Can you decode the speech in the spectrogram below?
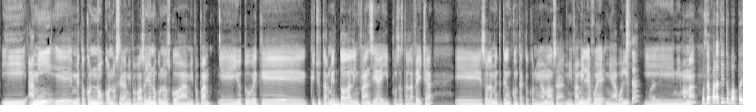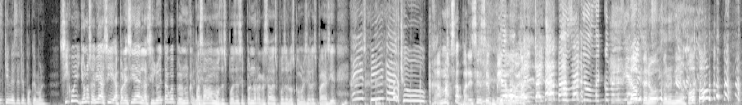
Y a mí eh, me tocó no conocer a mi papá, o sea, yo no conozco a mi papá. Eh, yo tuve que, que chutarme toda la infancia y pues hasta la fecha. Eh, solamente tengo contacto con mi mamá, o sea, mi familia fue mi abuelita y mi mamá. O sea, para ti tu papá es quién es ese Pokémon. Sí, güey, yo no sabía, así aparecía en la silueta, güey, pero nunca Excelente. pasábamos después de ese pedo, no regresaba después de los comerciales para decir, ¡Es Pikachu! Jamás apareció ese pedo, güey. años de comercial! No, pero, pero ni en foto.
